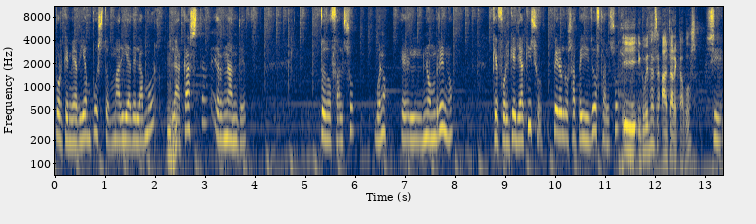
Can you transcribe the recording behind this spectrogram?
porque me habían puesto María del Amor, uh -huh. La Casta, Hernández. Todo falso. Bueno, el nombre no, que fue el que ella quiso, pero los apellidos falsos. ¿Y, y comienzas a atar cabos? Sí,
